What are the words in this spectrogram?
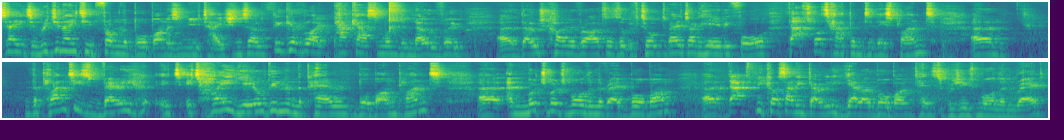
say it's originated from the Bourbon as a mutation. So think of like Pacas Mundo Novo, uh, those kind of varietals that we've talked about on here before. That's what's happened to this plant. Um, the plant is very it's it's higher yielding than the parent bourbon plant uh, and much much more than the red bourbon uh, that's because anecdotally yellow bourbon tends to produce more than red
